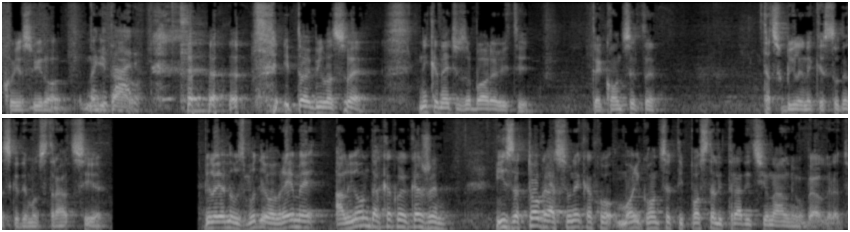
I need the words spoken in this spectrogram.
koji je svirao na, na gitaru. I to je bilo sve. Nikad neću zaboraviti te koncerte. Tad su bile neke studentske demonstracije. Bilo je jedno uzbudljivo vreme, ali onda, kako ja kažem, Iza toga su nekako moji koncerti postali tradicionalni u Beogradu.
